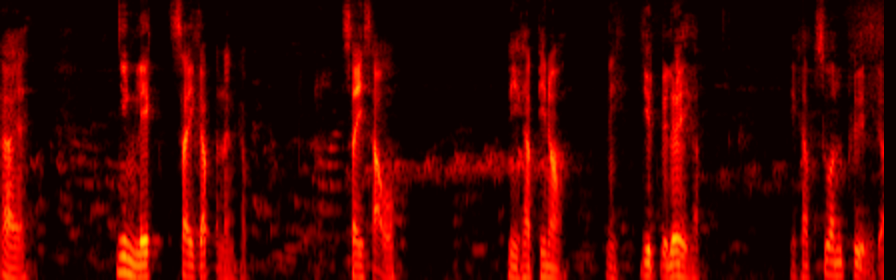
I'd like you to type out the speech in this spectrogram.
ไอ้ยิ่งเล็กใส่กับอันนั้นครับ ใส่เสา นี่ครับพี่น้องนี่ยึดไปเลยครับนี่ครับ ส่วนผื่นก็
